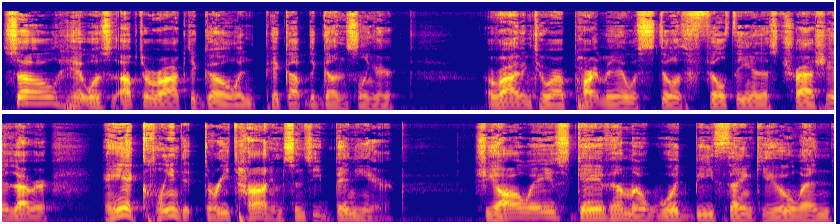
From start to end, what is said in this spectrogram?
So it was up to Rock to go and pick up the gunslinger. Arriving to her apartment, it was still as filthy and as trashy as ever, and he had cleaned it three times since he'd been here. She always gave him a would be thank you and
